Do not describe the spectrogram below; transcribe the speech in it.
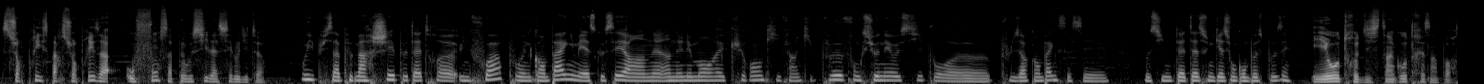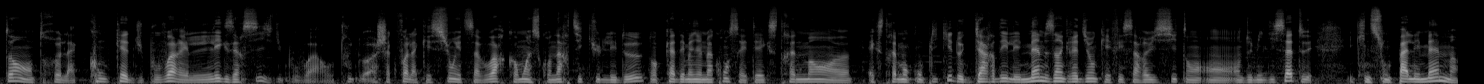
surprise par surprise, au fond, ça peut aussi lasser l'auditeur. Oui, puis ça peut marcher peut-être euh, une fois pour une campagne, mais est-ce que c'est un, élément récurrent qui, peut fonctionner aussi pour euh, plusieurs campagnes? Ça, c'est aussi peut-être une question qu'on peut se poser. Et autre distinguo très important entre la conquête du pouvoir et l'exercice du pouvoir. Tout, à chaque fois, la question est de savoir comment est-ce qu'on articule les deux. Dans le cas d'Emmanuel Macron, ça a été extrêmement, euh, extrêmement compliqué de garder les mêmes ingrédients qui ont fait sa réussite en, 2017 et qui ne sont pas les mêmes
